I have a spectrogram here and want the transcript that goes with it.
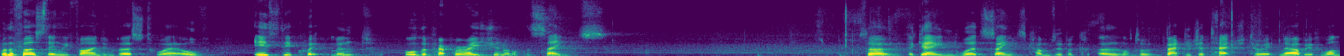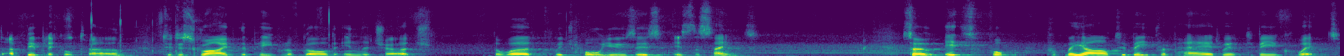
Well, the first thing we find in verse 12 is the equipment or the preparation of the saints. So, again, the word saints comes with a, a, lot of baggage attached to it now, but if we want a biblical term to describe the people of God in the church, the word which Paul uses is the saints. So it's for we are to be prepared with to be equipped.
